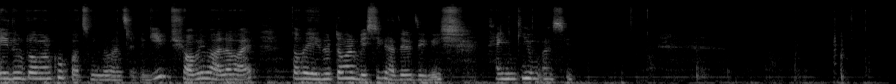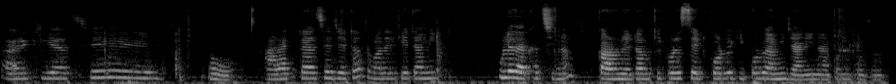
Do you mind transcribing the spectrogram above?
এই দুটো আমার খুব পছন্দ হয়েছে। গিফট সবই ভালো হয়, তবে এই দুটো আমার বেশি কাজের জিনিস। থ্যাংক ইউ মাসি। আর কি আছে? ও আর একটা আছে যেটা তোমাদেরকে এটা আমি খুলে দেখাচ্ছি না, কারণ এটা কি করে সেট করবে, কি করবে আমি জানি না এখন পর্যন্ত।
